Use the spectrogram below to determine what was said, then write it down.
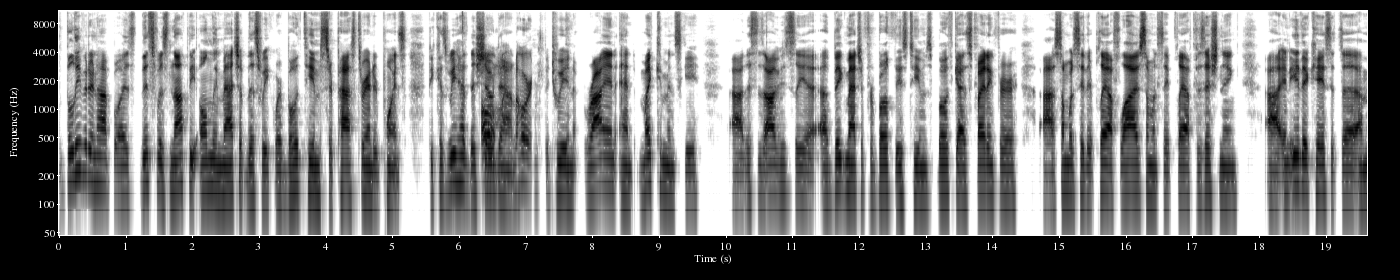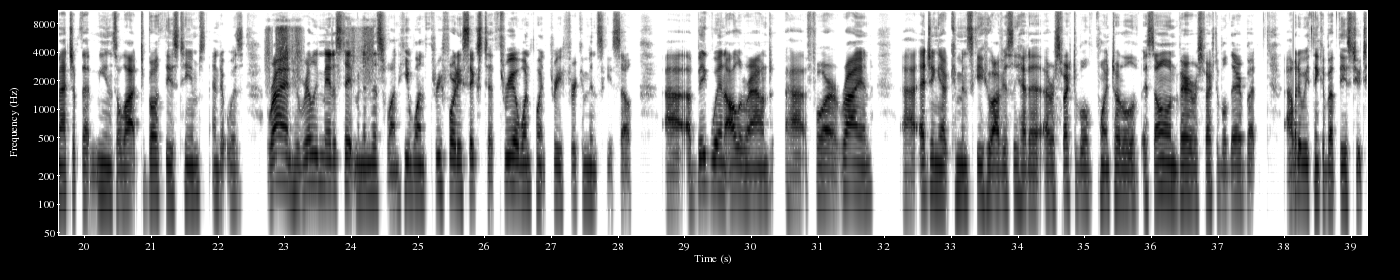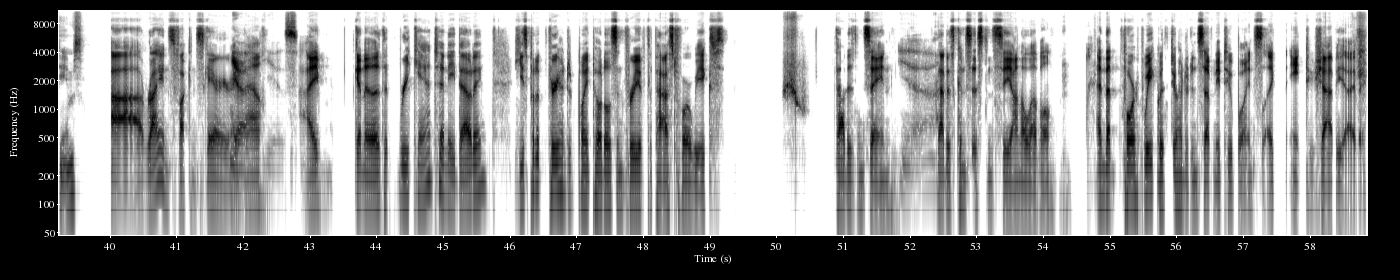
believe it or not, boys, this was not the only matchup this week where both teams surpassed 300 points because we had the oh showdown oh between Ryan and Mike Kaminsky. Uh, this is obviously a, a, big matchup for both these teams. Both guys fighting for, uh, some would say their playoff lives, some would say playoff positioning. Uh, in either case, it's a, a, matchup that means a lot to both these teams. And it was Ryan who really made a statement in this one. He won 346 to 301.3 for Kaminsky. So uh, a big win all around uh, for Ryan. Uh, edging out Kaminsky, who obviously had a, a, respectable point total of its own, very respectable there. But uh, what do we think about these two teams? Uh, Ryan's fucking scary right yeah, now. He is. I'm gonna recant any doubting. He's put up 300 point totals in three of the past four weeks. That is insane. Yeah. That is consistency on a level. And that fourth week was 272 points. Like, ain't too shabby either.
